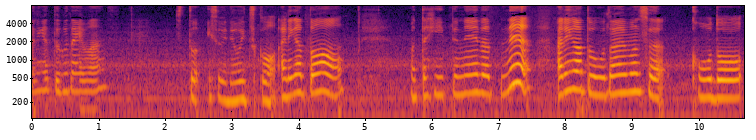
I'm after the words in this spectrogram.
ありがとうございます。ちょっと急いで追いつこう。ありがとう。また引いてね。だってね。ありがとうございます。行動。こ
